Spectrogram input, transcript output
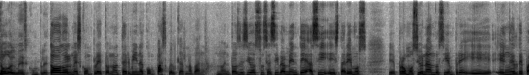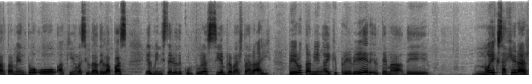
todo el mes completo. Todo el mes completo, ¿no? Termina con Pascua el carnaval, ¿no? Mm. Entonces yo sucesivamente así estaremos eh, promocionando siempre eh, en el departamento o aquí en la ciudad de La Paz, el Ministerio de Cultura siempre va a estar ahí. Pero también hay que prever el tema de no exagerar,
